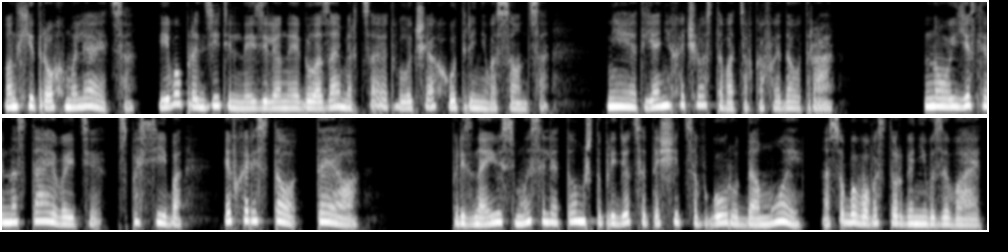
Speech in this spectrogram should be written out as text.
Он хитро ухмыляется. Его пронзительные зеленые глаза мерцают в лучах утреннего солнца — нет, я не хочу оставаться в кафе до утра. Ну, если настаиваете, спасибо. Эвхаристо, Тео. Признаюсь, мысль о том, что придется тащиться в гору домой, особого восторга не вызывает.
